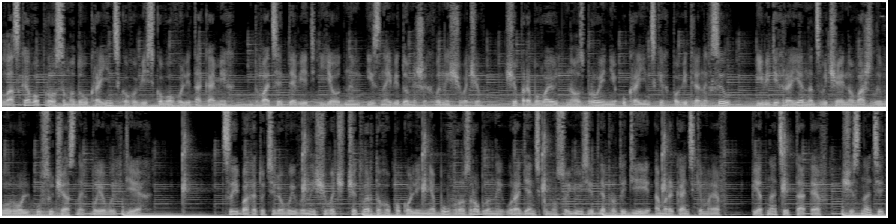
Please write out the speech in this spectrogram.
Ласкаво просимо до українського військового літака Міг-29 є одним із найвідоміших винищувачів, що перебувають на озброєнні українських повітряних сил і відіграє надзвичайно важливу роль у сучасних бойових діях. Цей багатоцільовий винищувач четвертого покоління був розроблений у Радянському Союзі для протидії американським F-15 та F-16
